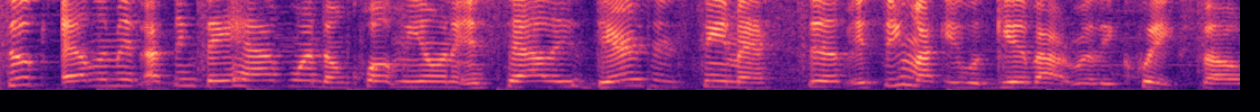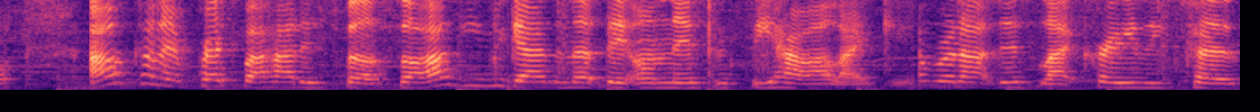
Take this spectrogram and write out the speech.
Silk Elements, I think they have one, don't quote me on it, and Sally's, theirs didn't seem as stiff. It seemed like it would give out really quick, so I was kind of impressed by how this felt. So I'll give you guys an update on this and see how I like it. I run out this like crazy because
